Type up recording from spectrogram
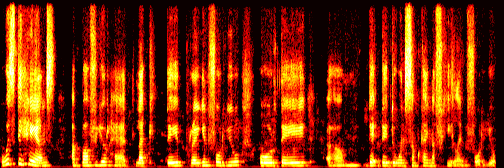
with the hands above your head like they praying for you or they um, they, they're doing some kind of healing for you.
